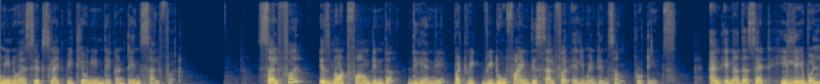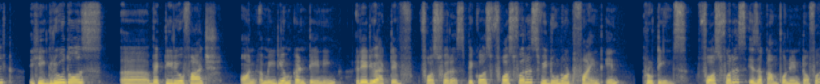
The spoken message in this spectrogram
amino acids like methionine they contain sulfur. Sulfur is not found in the DNA but we, we do find this sulfur element in some proteins. And in other set he labeled, he grew those uh, bacteriophage on a medium containing radioactive phosphorus because phosphorus we do not find in proteins. Phosphorus is a component of a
